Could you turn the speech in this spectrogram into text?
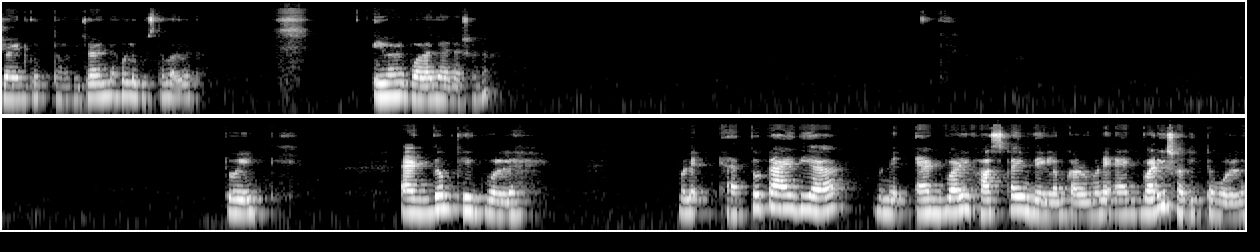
জয়েন করতে হবে। জয়েন না করলে বুঝতে পারবে না। এইভাবে বলা যায় না শোনা টোয়েন্টি একদম ঠিক বললে। মানে এতটা আইডিয়া মানে একবারই ফার্স্ট টাইম দেখলাম কারণ মানে একবারই সঠিকটা বললে।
